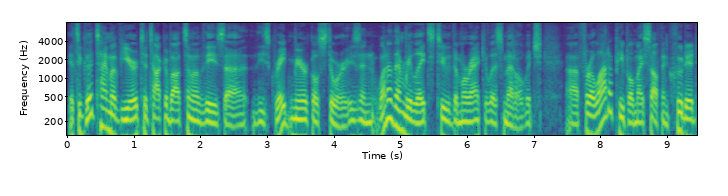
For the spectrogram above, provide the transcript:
it's a good time of year to talk about some of these uh, these great miracle stories, and one of them relates to the miraculous medal, which uh, for a lot of people, myself included,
